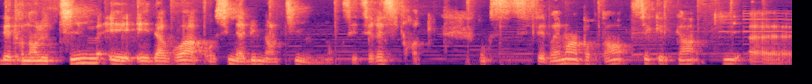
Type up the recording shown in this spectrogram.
d'être dans le team et, et d'avoir aussi Nabil dans le team. Donc, c'est, c'est réciproque. Donc, c'est vraiment important. C'est quelqu'un qui, euh,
